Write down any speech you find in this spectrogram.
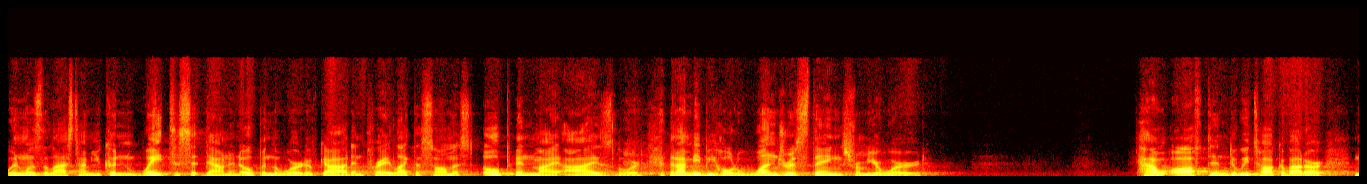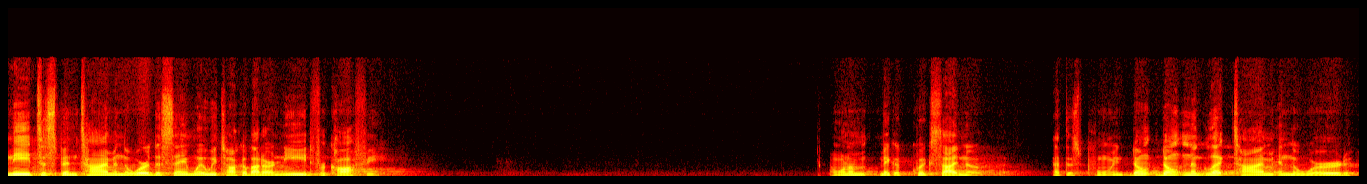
When was the last time you couldn't wait to sit down and open the Word of God and pray like the psalmist, Open my eyes, Lord, that I may behold wondrous things from your Word? How often do we talk about our need to spend time in the Word the same way we talk about our need for coffee? I want to make a quick side note at this point. Don't, don't neglect time in the Word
